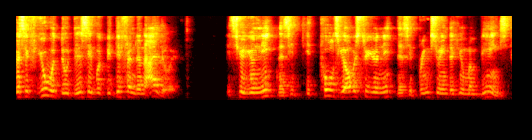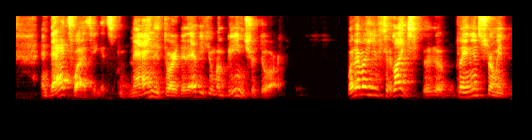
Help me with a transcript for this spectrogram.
Because if you would do this, it would be different than I do it. It's your uniqueness. It, it pulls you always to uniqueness. It brings you into human beings. And that's why I think it's mandatory that every human being should do art. Whatever he likes, uh, play an instrument,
